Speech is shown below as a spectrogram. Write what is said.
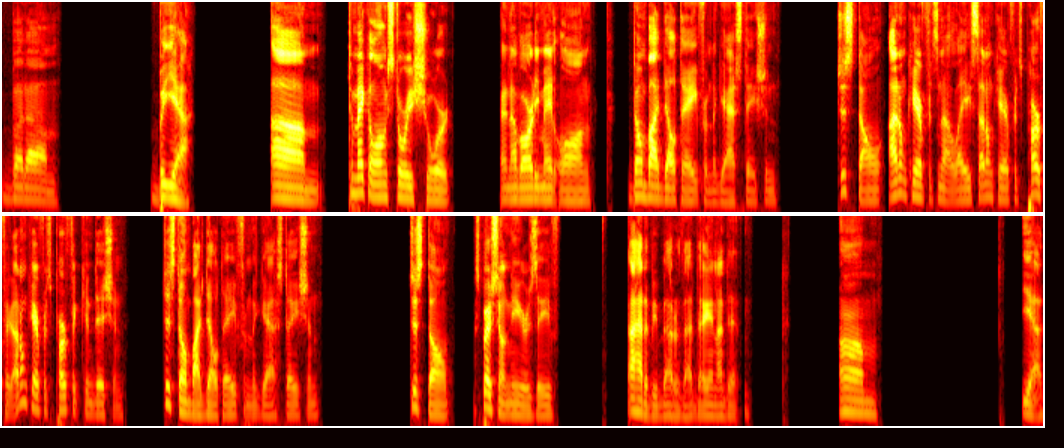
but um but yeah. Um to make a long story short, and I've already made it long, don't buy Delta 8 from the gas station. Just don't. I don't care if it's not laced. I don't care if it's perfect. I don't care if it's perfect condition. Just don't buy Delta 8 from the gas station. Just don't. Especially on New Year's Eve. I had to be better that day and I didn't. Um yeah.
